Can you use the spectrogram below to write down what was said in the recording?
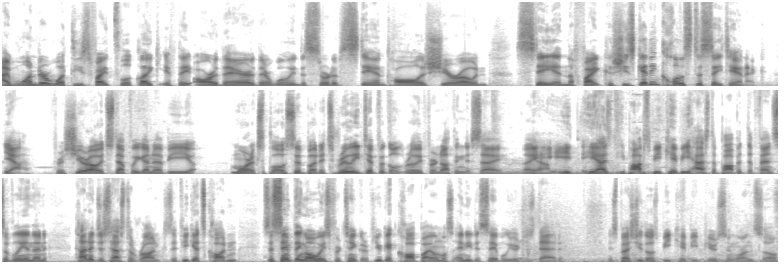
I wonder what these fights look like if they are there. They're willing to sort of stand tall as Shiro and stay in the fight because she's getting close to Satanic. Yeah, for Shiro, it's definitely going to be more explosive, but it's really difficult, really, for nothing to say. Like Yeah. he, he has he pops BKB, has to pop it defensively, and then kind of just has to run because if he gets caught in, it's the same thing always for Tinker. If you get caught by almost any disable, you're just dead, especially those BKB piercing ones. So.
